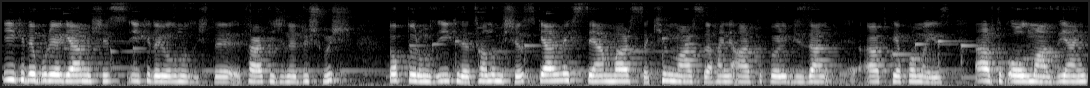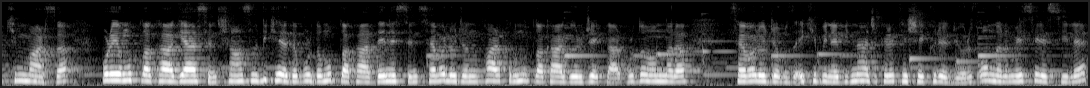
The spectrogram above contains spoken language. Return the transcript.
iyi ki de buraya gelmişiz. İyi ki de yolumuz işte tertihine düşmüş. Doktorumuzu iyi ki de tanımışız. Gelmek isteyen varsa, kim varsa hani artık böyle bizden artık yapamayız, artık olmaz diyen kim varsa buraya mutlaka gelsin. Şansını bir kere de burada mutlaka denesin. Seval Hoca'nın farkını mutlaka görecekler. Buradan onlara Seval hocamıza, ekibine binlerce kere teşekkür ediyoruz. Onların vesilesiyle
